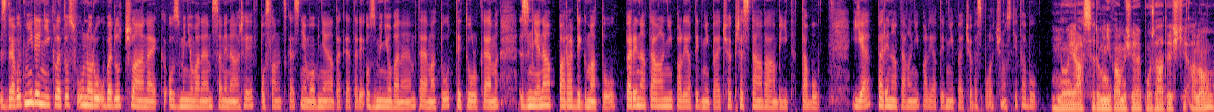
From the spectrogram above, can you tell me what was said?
Zdravotní deník letos v únoru uvedl článek o zmiňovaném semináři v poslanecké sněmovně a také tedy o zmiňovaném tématu titulkem Změna paradigmatu perinatální paliativní péče přestává být tabu. Je perinatální paliativní péče ve společnosti tabu? No já se domnívám, že pořád ještě ano.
